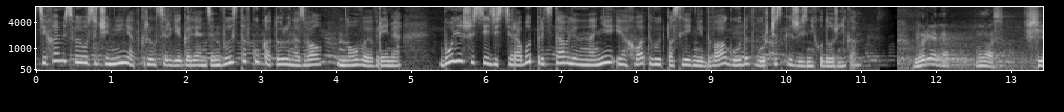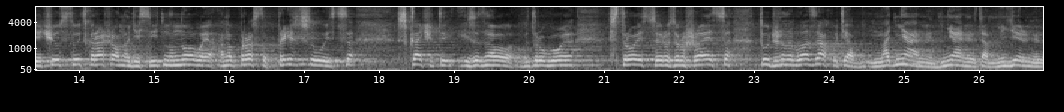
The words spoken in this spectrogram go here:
Стихами своего сочинения открыл Сергей Галяндин выставку, которую назвал «Новое время». Более 60 работ представлены на ней и охватывают последние два года творческой жизни художника. Время у нас все чувствуют хорошо, оно действительно новое, оно просто прессуется скачет из одного в другое, строится и разрушается. Тут же на глазах у тебя на днями, днями, там, неделями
